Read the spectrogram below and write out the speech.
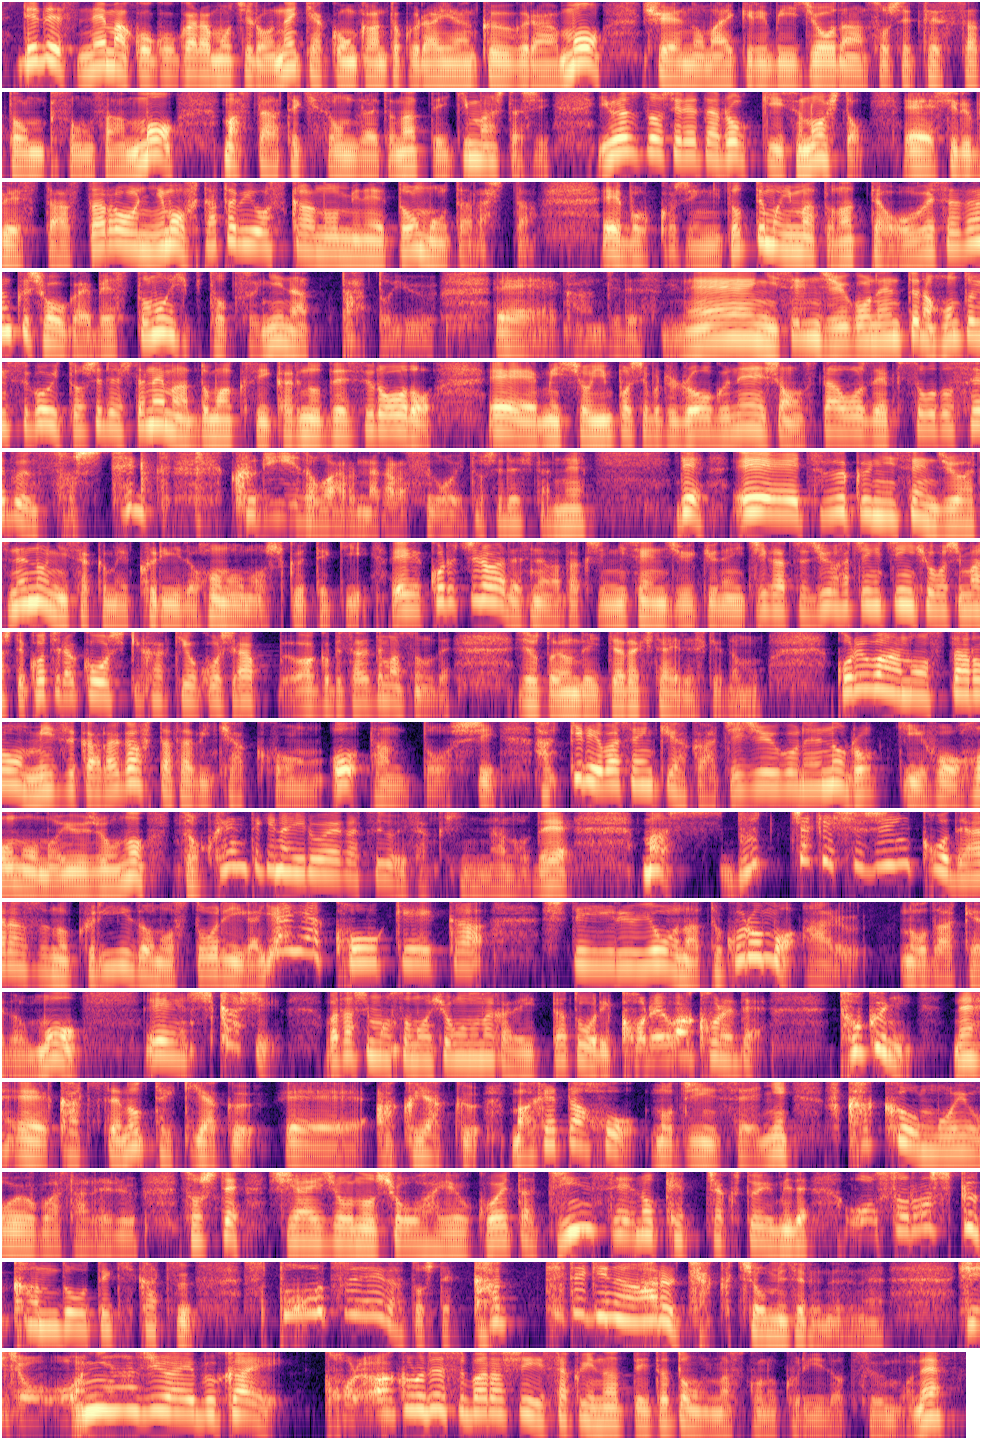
でですね、まあ、ここからもちろんね脚本監督ライアン・クーグラーも主演のマイケル・ B・ ジョーダンそしてテッサ・トンプソンさんも、まあ、スター的存在となっていきましたし言わずと知れたロッキーその人、えーシルベスター・スタローンにも再びオスカーノミネートをもたらした、えー僕個人にとっても今となっては大げさダンク生涯ベストの一つになったという、えー感じですね。2015年というのは本当にすごい年でしたね。マッドマックス怒りのデスロード、えーミッション・インポッシブル・ローグ・ネーションスター・ウォーズ・エピソード7そしてクリードがあるんだからすごい年でしたね。で、えー続く2018年の2作目。クリード炎の宿敵、えーこちらはですね私2019年1月18日に表しましてこちら公式書き起こしアップお送りされてますのでちょっと読んでいただきたいですけども。これはあのスタローン自らが再び脚本を担当しはっきり言えば1985年のロッキー4炎の友情の続編的な色合いが強い作品なのでまあぶっちゃけ主人公であらずのクリードのストーリーがやや後継化しているようなところもある。のだけども、えーしかし私もその表の中で言った通りこれはこれで特にね、えーかつての敵役、えー悪役負けた方の人生に深く思いを及ばされる。そして試合上の勝敗を超えた人生の決着という意味で恐ろしく感動的かつスポーツ映画として画期的なある着地を見せるんですね。非常に味わい深いこれはこれで素晴らしい作品になっていたと思います。この「クリード2」もね。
